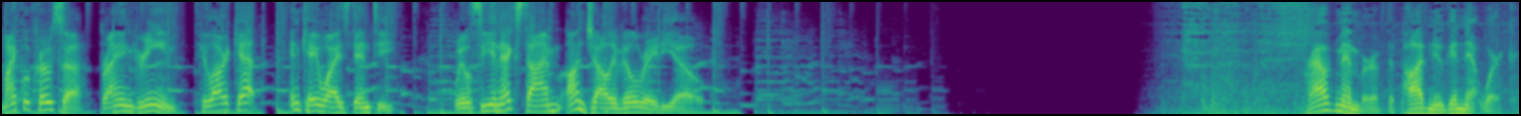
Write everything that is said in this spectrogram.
Michael Crosa, Brian Green, Pilar Kep, and K. Wise Denty. We'll see you next time on Jollyville Radio. Proud member of the Podnuga Network.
